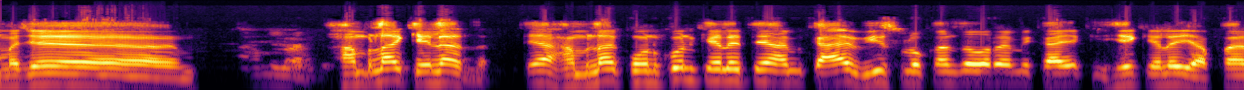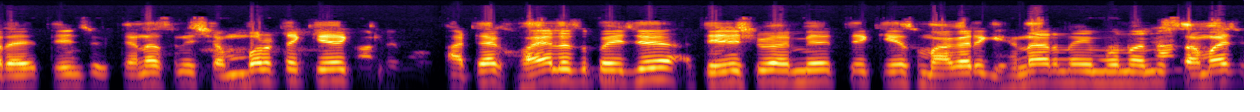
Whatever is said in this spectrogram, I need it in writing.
म्हणजे हमला. केलात. ते हमला कोण कोण केलं ते आम्ही काय वीस लोकांच्यावर आम्ही काय हे केलं एफ आर आय त्यांचे त्यांना शंभर टक्के अटॅक व्हायलाच पाहिजे. त्याशिवाय आम्ही ते केस माघारी घेणार नाही म्हणून आम्ही समाज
